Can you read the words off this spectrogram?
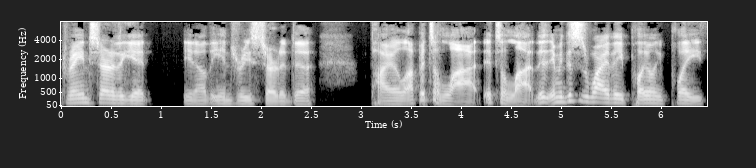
Grange started to get, you know, the injuries started to pile up. It's a lot. It's a lot. I mean, this is why they play only play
